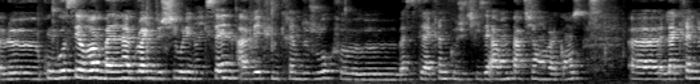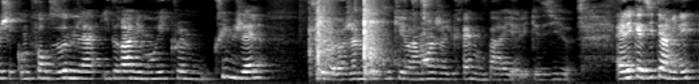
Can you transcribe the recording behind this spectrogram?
le combo sérum Banana Bright de chez Ole avec une crème de jour. Bah, c'était la crème que j'utilisais avant de partir en vacances. la crème de chez Comfort Zone, la Hydra Memory Cream, Gel que j'aime beaucoup, qui est vraiment un gel crème. pareil, elle est quasi, elle est quasi terminée.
